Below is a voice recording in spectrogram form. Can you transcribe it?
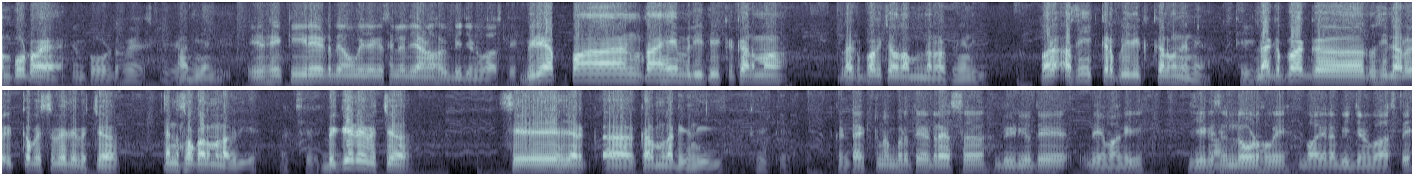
ਇੰਪੋਰਟ ਹੋਇਆ ਹੈ। ਇੰਪੋਰਟ ਹੋਇਆ ਆਸਟ੍ਰੇਲੀਆ ਹਾਂਜੀ ਹਾਂਜੀ। ਇਹ ਕੀ ਰੇਟ ਦੇਵੋਗੇ ਜੇ ਕਿਸੇ ਨੇ ਲਿਜਾਣਾ ਹੋਵੇ ਬੀਜਣ ਵਾਸਤੇ? ਵੀਰੇ ਆਪਾਂ ਨੂੰ ਤਾਂ ਇਹ ਮਿਲੀ ਤੀ ਇੱਕ ਕਲਮ ਲਗਭਗ 14-15 ਰੁਪਈਆਂ ਦੀ। ਪਰ ਅਸੀਂ 1 ਰੁਪਏ ਦੀ ਇੱਕ ਕਲਮ ਦਿੰਨੇ ਆ ਲਗਭਗ ਤੁਸੀਂ ਲਾ ਲਓ ਇੱਕ ਵਿਸਵੇ ਦੇ ਵਿੱਚ 300 ਕਲਮ ਲੱਗਦੀ ਹੈ। ਅੱਛਾ ਬਿੱਗੇ ਦੇ ਵਿੱਚ 6000 ਅ, ਕਲਮ ਲੱਗ ਜਾਂਦੀ ਹੈ ਜੀ। ਠੀਕ ਹੈ। ਕੰਟੈਕਟ ਨੰਬਰ ਤੇ ਐਡਰੈਸ ਵੀਡੀਓ ਤੇ ਦੇਵਾਂਗੇ ਜੀ। ਜੇ ਕਿਸੇ ਨੂੰ ਲੋੜ ਹੋਵੇ ਬਾਜਰਾ ਬੀਜਣ ਵਾਸਤੇ।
